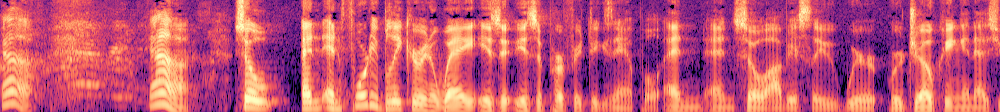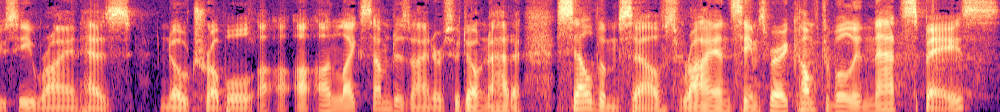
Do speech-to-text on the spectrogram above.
yeah, yeah. So and, and Forty Bleecker in a way is a, is a perfect example, and and so obviously we're we're joking, and as you see, Ryan has no trouble. Uh, uh, unlike some designers who don't know how to sell themselves, Ryan seems very comfortable in that space.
